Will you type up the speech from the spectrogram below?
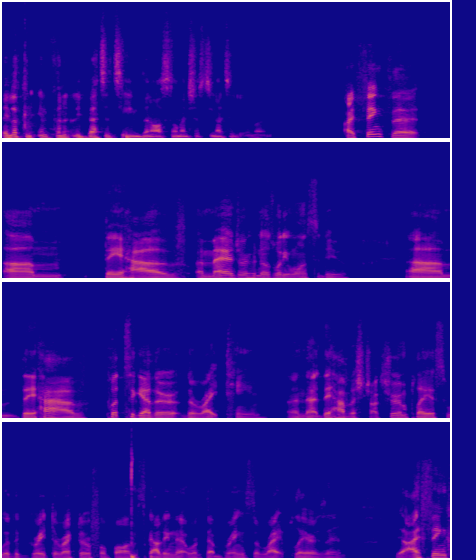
they look an infinitely better team than Arsenal, Manchester United at the moment. I think that um, they have a manager who knows what he wants to do. Um, they have put together the right team and that they have a structure in place with a great director of football and scouting network that brings the right players in. I think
